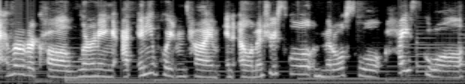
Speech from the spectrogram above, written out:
ever recall learning at any point in time in elementary school, middle school, high school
